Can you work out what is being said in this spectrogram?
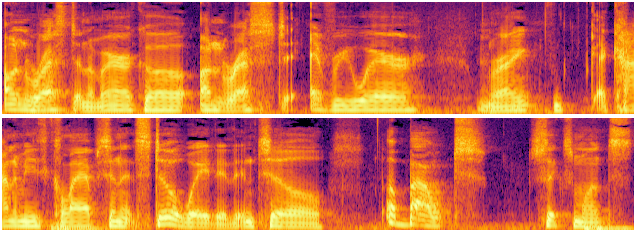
unrest in America, unrest everywhere, mm-hmm. right? Economies collapsing. It still waited until about six months,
